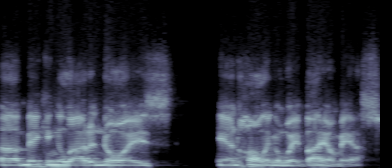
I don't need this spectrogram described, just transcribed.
uh, making a lot of noise, and hauling away biomass.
